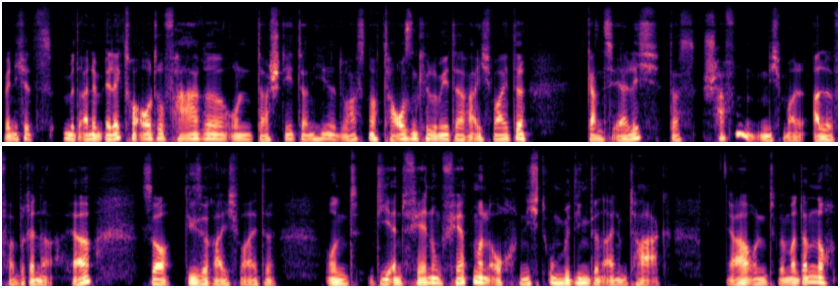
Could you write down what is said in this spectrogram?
wenn ich jetzt mit einem Elektroauto fahre und da steht dann hier, du hast noch 1000 Kilometer Reichweite, ganz ehrlich, das schaffen nicht mal alle Verbrenner, ja. So, diese Reichweite. Und die Entfernung fährt man auch nicht unbedingt an einem Tag. Ja, und wenn man dann noch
